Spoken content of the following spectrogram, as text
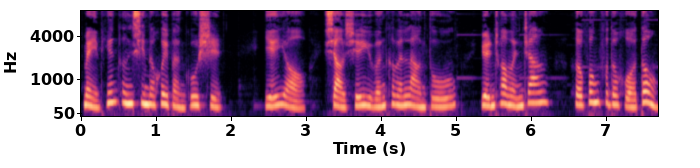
每天更新的绘本故事，也有小学语文课文朗读、原创文章和丰富的活动。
